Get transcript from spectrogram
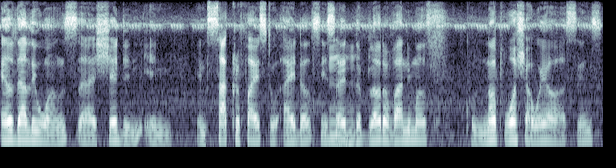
elderly ones uh, shedding in in sacrifice to idols. He Mhm. said the blood of animals could not wash away our sins.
